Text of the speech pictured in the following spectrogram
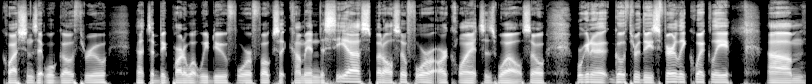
questions that we'll go through. That's a big part of what we do for folks that come in to see us, but also for our clients as well. So we're going to go through these fairly quickly. Um,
